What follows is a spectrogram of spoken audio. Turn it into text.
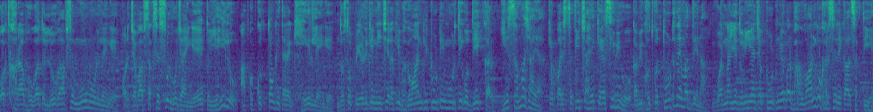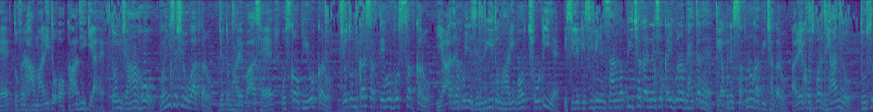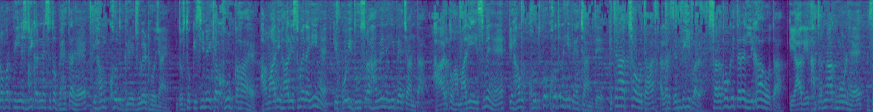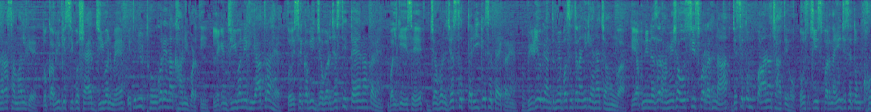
वक्त खराब होगा तो लोग आपसे मुँह मोड़ लेंगे और जब आप सक्सेसफुल हो जाएँगे तो यही लोग आपको कुत्तों की तरह घेर लेंगे। दोस्तों, पेड़ के नीचे रखी भगवान की टूटी मूर्ति को देखकर ये समझ आया कि परिस्थिति चाहे कैसी भी हो, कभी खुद को टूटने मत देना। वरना ये दुनिया जब टूटने पर भगवान को घर से निकाल सकती है तो फिर हमारी तो औकात ही क्या है? तुम जहाँ हो, वहीं से शुरुआत करो। जो तुम्हारे पास है, उसका उपयोग करो। जो तुम कर सकते हो, वो सब करो। याद रखो, ये ज़िंदगी तुम्हारी बहुत छोटी है। इसीलिए किसी भी इंसान का पीछा करने से कई गुना बेहतर है कि अपने सपनों का पीछा करो। अरे, खुद पर ध्यान दो। दूसरों पर पीएचडी करने से तो बेहतर है कि हम खुद ग्रेजुएट हो जाएँ। दोस्तों, किसी ने क्या खूब कहा है? हमारी हार इसमें नहीं है कि कोई दूसरा हमें नहीं पहचानता। हार तो हमारी इसमें है कि हम खुद को खुद नहीं पहचानते। कितना अच्छा होता अगर ज़िंदगी पर सड़कों की तरह लिखा होता कि आगे खतरनाक मोड़ है, जरा संभल के। तो कभी किसी को शायद जीवन में इतनी ठोकरें ना खानी पड़ती। लेकिन जीवन एक यात्रा है तो इसे कभी ज़बरदस्ती तय ना करें, बल्कि इसे ज़बरदस्त तरीके से तय करें। वीडियो के अंत में बस इतना ही कहना चाहूँगा कि अपनी नज़र हमेशा उस चीज़ पर रखना जिसे तुम पाना चाहते हो। उस चीज़ पर नहीं जिसे तुम खो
